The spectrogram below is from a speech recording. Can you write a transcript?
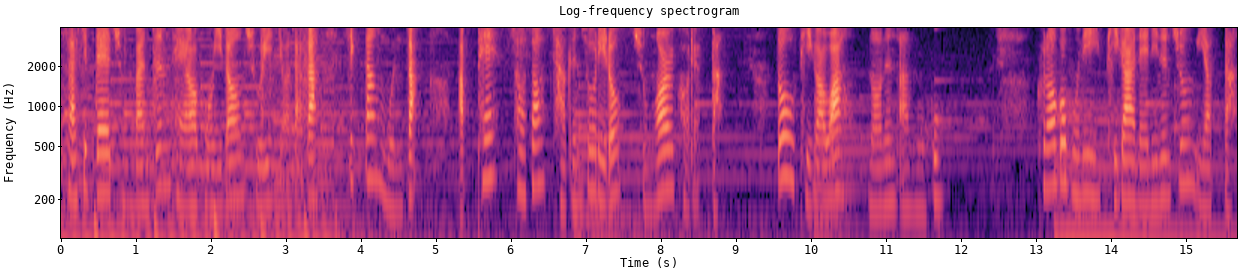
40대 중반쯤 되어 보이던 주인 여자가 식당 문짝 앞에 서서 작은 소리로 중얼거렸다. 또 비가 와 너는 안 오고. 그러고 보니 비가 내리는 중이었다.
